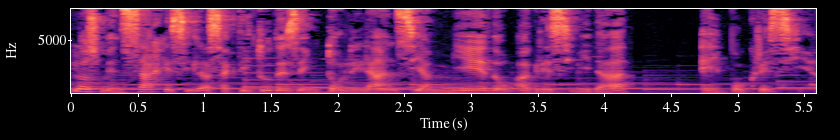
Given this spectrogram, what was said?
los mensajes y las actitudes de intolerancia, miedo, agresividad e hipocresía.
